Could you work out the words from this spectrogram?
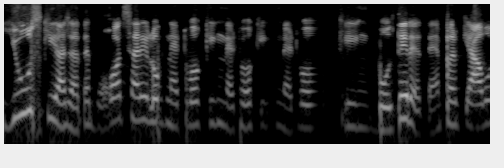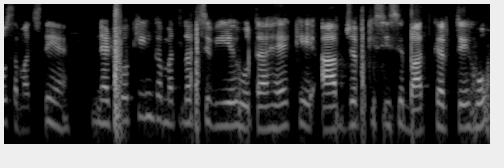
यूज़ किया जाता है। बहुत सारे लोग नेटवर्किंग नेटवर्किंग नेटवर्किंग बोलते रहते हैं पर क्या वो समझते हैं? नेटवर्किंग का मतलब सिर्फ़ ये होता है कि आप जब किसी से बात करते हो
